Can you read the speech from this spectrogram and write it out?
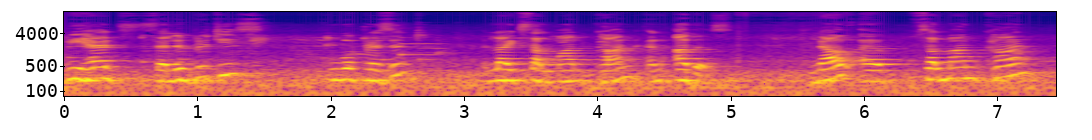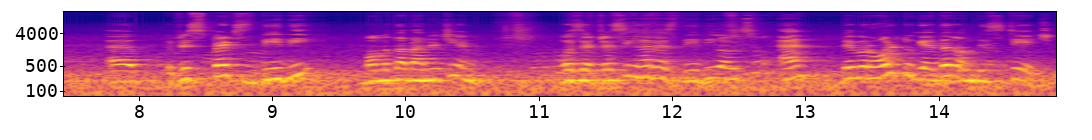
we had celebrities who were present like Salman Khan and others. Now, uh, Salman Khan uh, respects Didi, Mamata Banerjee, and was addressing her as Didi also. And they were all together on this stage,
